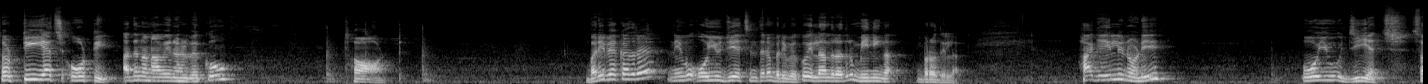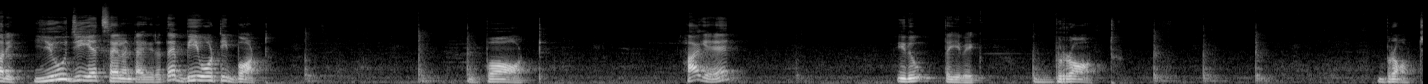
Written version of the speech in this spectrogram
So T H O T ಅದನ್ನು ನಾವೇನು ಹೇಳಬೇಕು? ಥಾಟ್ ಬರಿಬೇಕಾದ್ರೆ ನೀವು ಓ ಯು ಜಿ ಎಚ್ ಅಂತಲೇ ಬರಿಬೇಕು, ಇಲ್ಲಾಂದ್ರೆ ಅದ್ರ ಮೀನಿಂಗ್ ಬರೋದಿಲ್ಲ. ಹಾಗೆ ಇಲ್ಲಿ ನೋಡಿ O U G H sorry U G H silent ಆಗಿರುತ್ತೆ B O T bought bought ಹಾಗೆ ಇದು ತೆಗಿಬೇಕು. ಬ್ರಾಟ್ ಬ್ರಾಟ್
